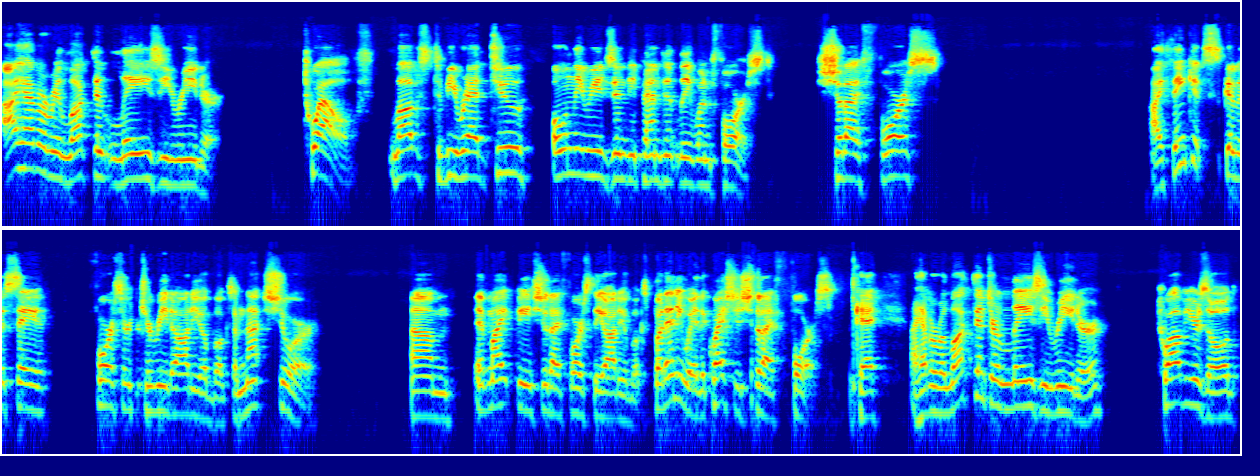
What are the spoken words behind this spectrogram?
I have a reluctant lazy reader. 12. Loves to be read to, only reads independently when forced. Should I force I think it's going to say force her to read audiobooks. I'm not sure. Um, it might be should I force the audiobooks? But anyway, the question is should I force? Okay. I have a reluctant or lazy reader, 12 years old,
